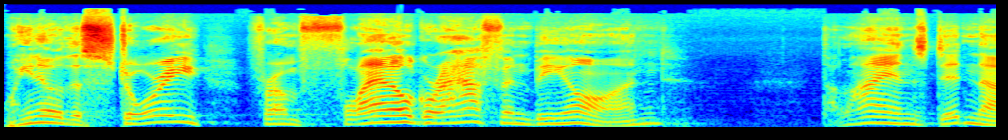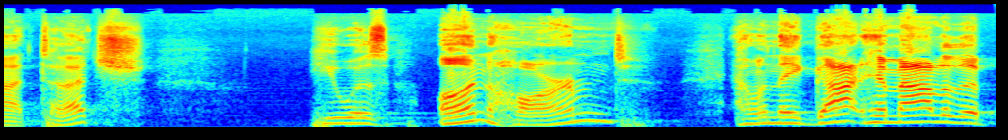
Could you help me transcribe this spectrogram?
we know the story from flannel graph and beyond. The lions did not touch, he was unharmed. And when they got him out of the,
